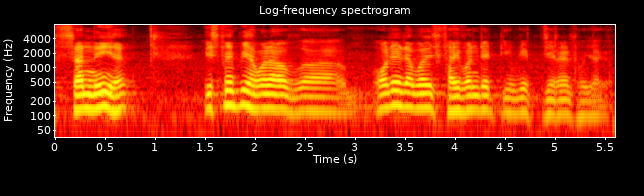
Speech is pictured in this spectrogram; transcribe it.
सन नहीं है, इसमें भी हमारा on an average 500 unit generate हो जाएगा।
